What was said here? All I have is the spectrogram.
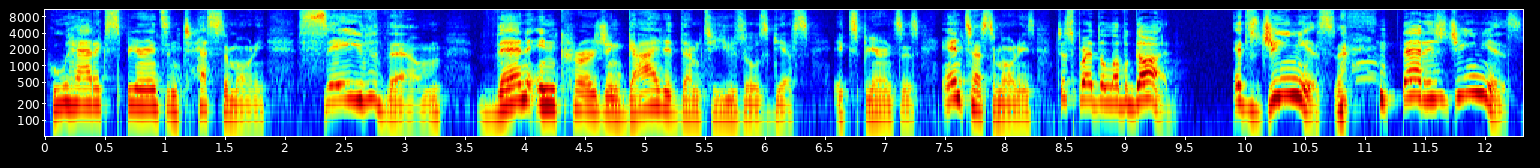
who had experience and testimony, saved them, then encouraged and guided them to use those gifts, experiences, and testimonies to spread the love of God. It's genius. that is genius.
